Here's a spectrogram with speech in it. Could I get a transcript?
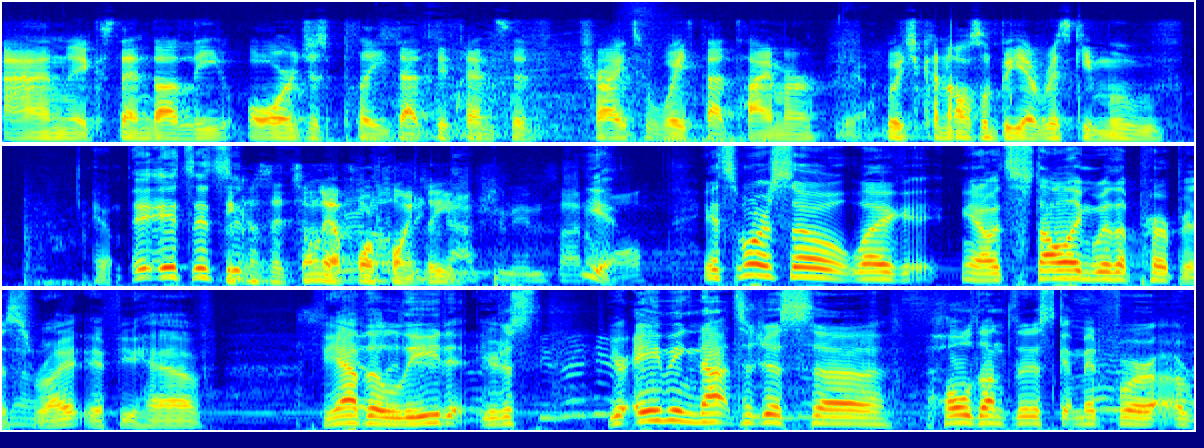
and extend that lead, or just play that defensive, try to waste that timer, Yeah. which can also be a risky move Yeah. It's it's because it's only a four point lead. Caption a Yeah. wall. it's more so like you know it's stalling with a purpose, right? If you have if you have the lead, you're just you're aiming not to just uh, hold on to this get mid for a,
